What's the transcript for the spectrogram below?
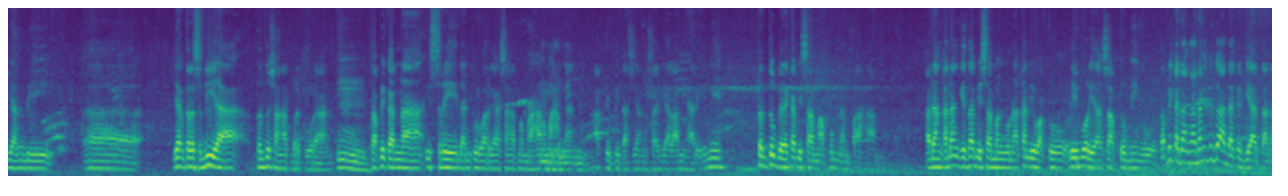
yang di eh, yang tersedia tentu sangat berkurang. Hmm. Tapi karena istri dan keluarga sangat memahami, Memahami. dengan aktivitas yang saya jalani hari ini, tentu mereka bisa mampu dan paham. Kadang-kadang kita bisa menggunakan di waktu libur ya Sabtu Minggu. Tapi kadang-kadang juga ada kegiatan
